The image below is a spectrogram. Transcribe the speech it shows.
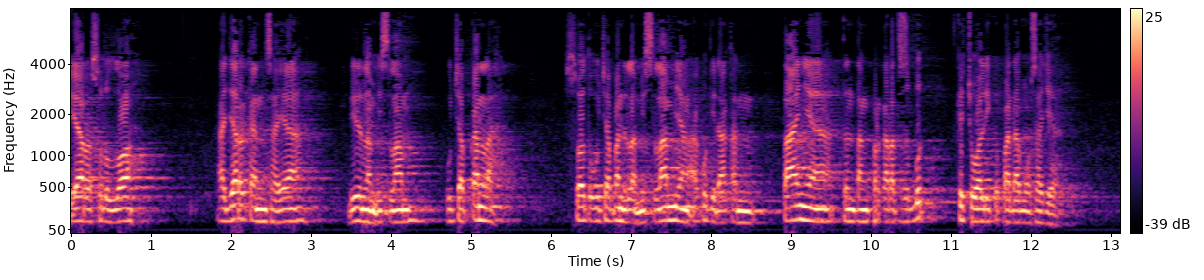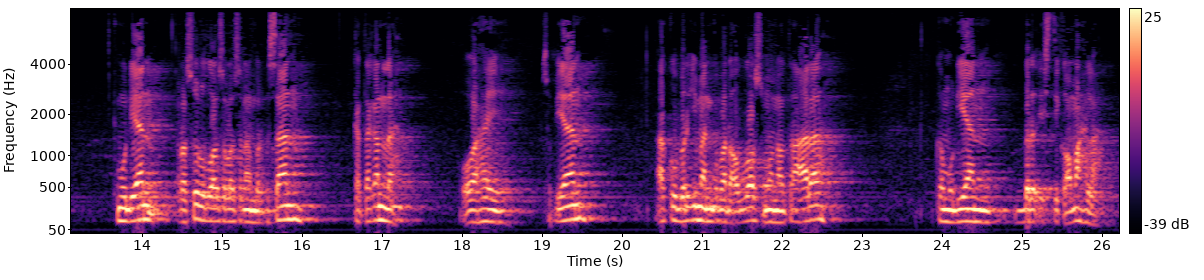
Ya Rasulullah Ajarkan saya Di dalam Islam Ucapkanlah Suatu ucapan dalam Islam Yang aku tidak akan tanya Tentang perkara tersebut Kecuali kepadamu saja Kemudian Rasulullah SAW berpesan Katakanlah Wahai Sufyan Aku beriman kepada Allah SWT kemudian beristiqomahlah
